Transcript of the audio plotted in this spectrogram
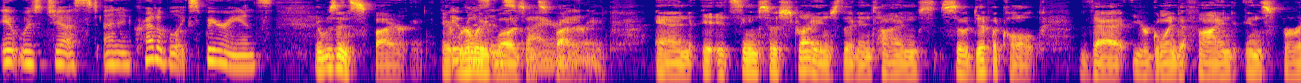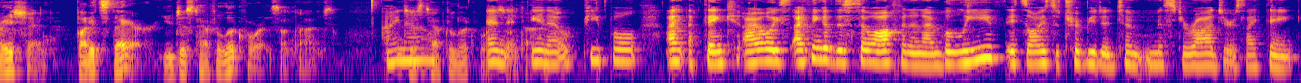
it was just an incredible experience. It was inspiring. It, It really was was inspiring. inspiring. And it, it seems so strange that in times so difficult that you're going to find inspiration, but it's there. You just have to look for it sometimes. I know. Just have to look for it and you know people I, I think i always i think of this so often and i believe it's always attributed to mr rogers i think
